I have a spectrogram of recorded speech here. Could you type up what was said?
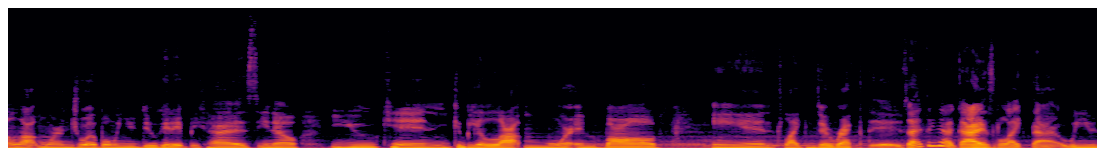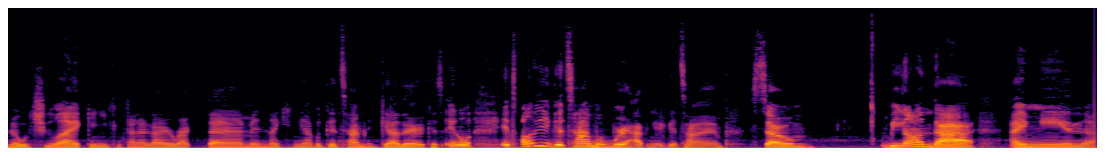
a lot more enjoyable when you do get it because, you know, you can you can be a lot more involved and like directives. I think that guys like that when you know what you like and you can kind of direct them and like you can have a good time together because it'll it's only a good time when we're having a good time. So beyond that, I mean,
